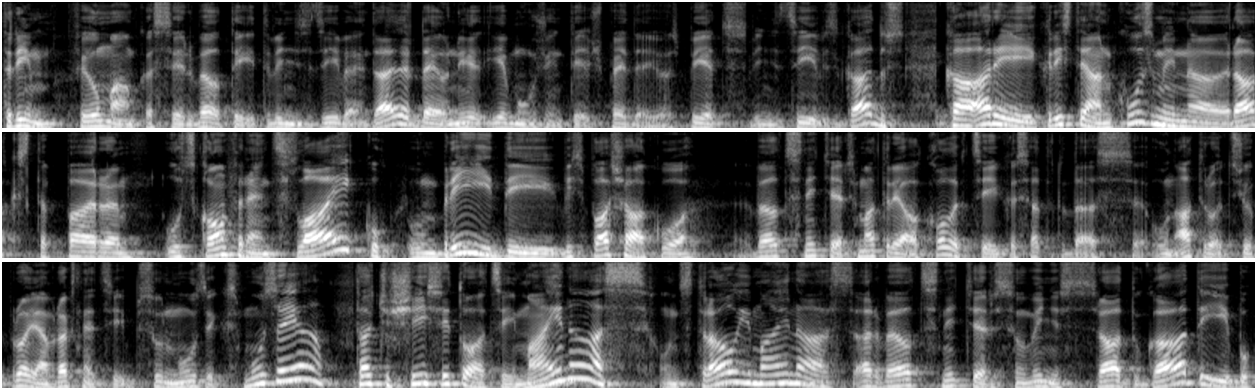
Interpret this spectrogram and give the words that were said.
trim filmām, kas ir veltīti viņas dzīvē, Daigardē un iemūžina tieši pēdējos piecus viņas dzīves gadus. Kā arī Kristiāna Kusmina raksta par um, uz konferences laiku un brīdi visplašāko Veltes Niķeres materiālu kolekciju, kas atradās un atrodas joprojām Rakstniecības un mūzikas muzejā. Taču šī situācija mainās un strauji mainās ar Veltes Niķeres un viņas radu gādību.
